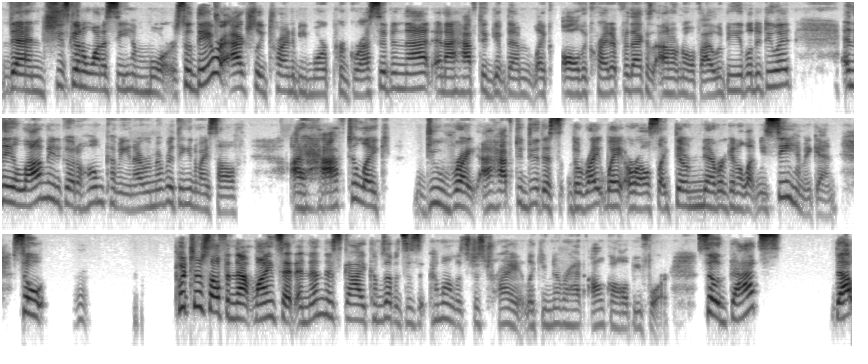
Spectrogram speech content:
then she's going to want to see him more. So they were actually trying to be more progressive in that. And I have to give them like all the credit for that because I don't know if I would be able to do it. And they allowed me to go to homecoming. And I remember thinking to myself, I have to like do right. I have to do this the right way or else like they're never going to let me see him again. So mm, put yourself in that mindset. And then this guy comes up and says, come on, let's just try it. Like you've never had alcohol before. So that's that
